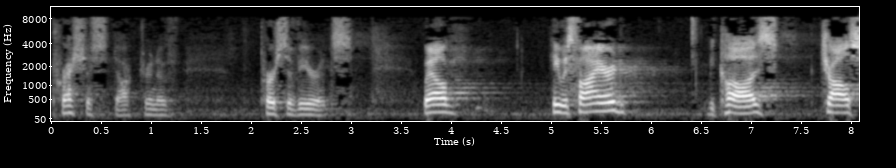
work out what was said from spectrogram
precious doctrine of perseverance. Well, he was fired because Charles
